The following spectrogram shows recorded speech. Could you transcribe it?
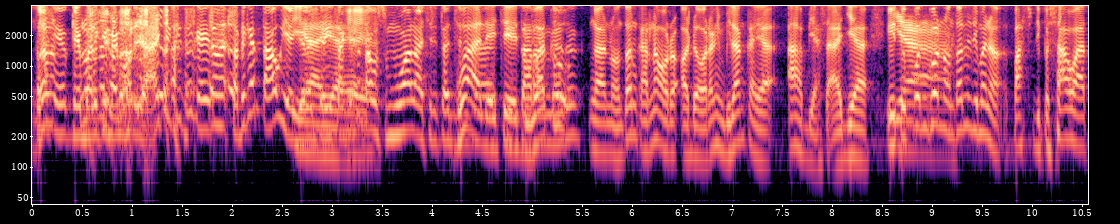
Tapi kayak, kayak balikin memori aja gitu kayak. Tapi kan tahu ya jalan Iya, cerita iya, kita iya. tahu semua lah cerita-cerita. Gue ADC 2 Rangga tuh nggak nonton karena or- ada orang yang bilang kayak ah biasa aja. Itu Iya. pun gue nontonnya di mana? Pas di pesawat.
